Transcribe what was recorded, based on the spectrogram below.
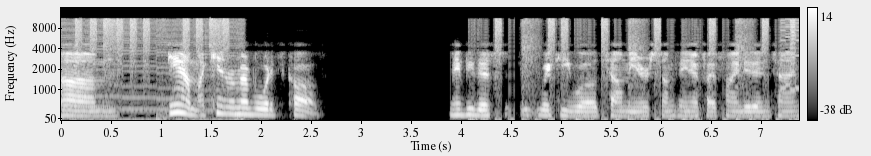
Um, damn, I can't remember what it's called. Maybe this wiki will tell me or something if I find it in time.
